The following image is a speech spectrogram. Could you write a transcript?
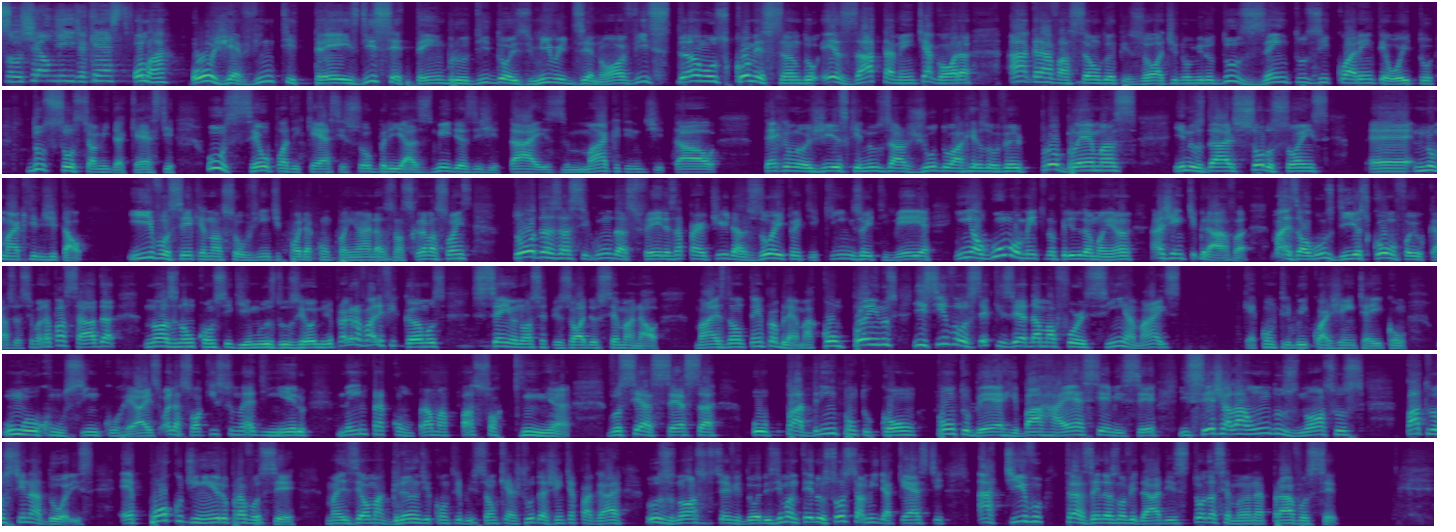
Social Media Cast. Olá, hoje é 23 de setembro de 2019. Estamos começando exatamente agora a gravação do episódio número 248 do Social Media Cast, o seu podcast sobre as mídias digitais, marketing digital, tecnologias que nos ajudam a resolver problemas e nos dar soluções é, no marketing digital. E você que é nosso ouvinte pode acompanhar as nossas gravações todas as segundas-feiras, a partir das 8, 8 e 15, 8 e meia. Em algum momento no período da manhã, a gente grava. Mas alguns dias, como foi o caso da semana passada, nós não conseguimos nos reunir para gravar e ficamos sem o nosso episódio semanal. Mas não tem problema, acompanhe-nos e se você quiser dar uma forcinha a mais, quer contribuir com a gente aí com um ou com cinco reais, olha só que isso não é dinheiro nem para comprar uma paçoquinha. Você acessa o padrim.com.br barra SMC e seja lá um dos nossos patrocinadores. É pouco dinheiro para você, mas é uma grande contribuição que ajuda a gente a pagar os nossos servidores e manter o Social Media Cast ativo, trazendo as novidades toda semana para você.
